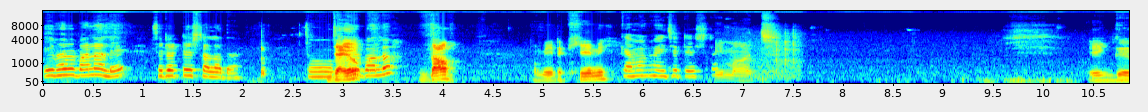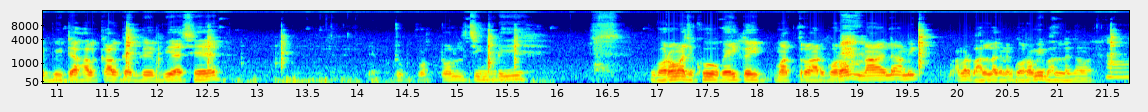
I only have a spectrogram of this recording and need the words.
এইভাবে বানালে সেটার টেস্ট আলাদা। তো যাই হোক। বলো। দাও। আমি এটা খেয়ে নি। কেমন হয়েছে টেস্টটা এই মাছ। এই গ্রেভিটা হালকা হালকা গ্রেভি আছে। একটু পটল চিংড়ি। গরম আছে খুব এই তো এই মাত্র। আর গরম না হলে আমি আমার ভালো লাগে না গরমই ভালো লাগে আমার। হ্যাঁ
